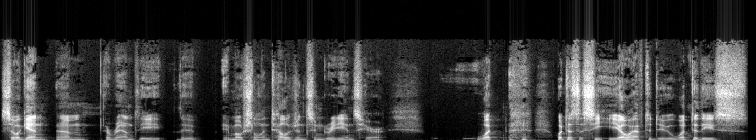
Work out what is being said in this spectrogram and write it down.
So again, um, around the the emotional intelligence ingredients here, what what does the CEO have to do? What do these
